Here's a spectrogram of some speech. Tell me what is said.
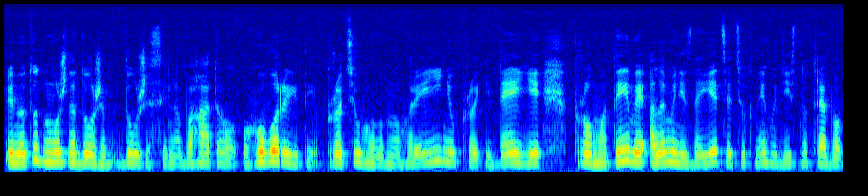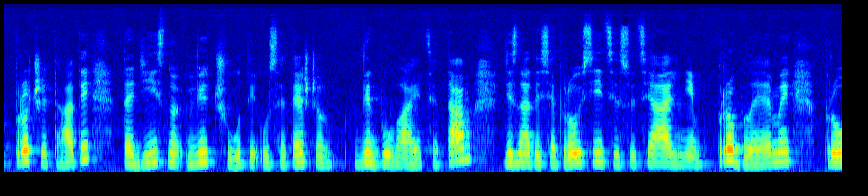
ну, тут можна дуже дуже сильно багато говорити про цю головну героїню, про ідеї, про мотиви. Але мені здається, цю книгу дійсно треба прочитати та дійсно відчути усе те, що відбувається там, дізнатися про всі ці соціальні проблеми. про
